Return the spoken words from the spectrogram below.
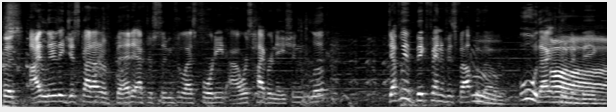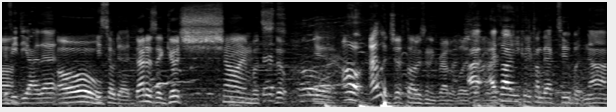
but I literally just got out of bed after sleeping for the last 48 hours. Hibernation look. Definitely a big fan of his Falco though. Ooh, that could have Ah. been big if he DI that. Oh. He's so dead. That is a good shine, but That's, still. oh, Yeah. Oh, I legit thought he was gonna grab the ledge. I, I thought he could have come back too, but nah.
